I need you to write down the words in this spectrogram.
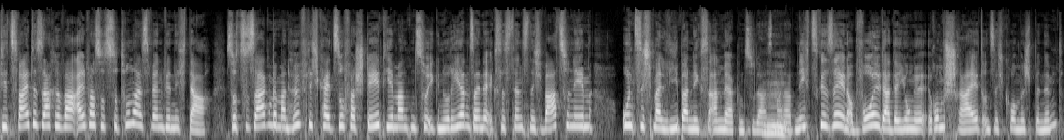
die zweite Sache war einfach so zu tun, als wären wir nicht da. Sozusagen, wenn man Höflichkeit so versteht, jemanden zu ignorieren, seine Existenz nicht wahrzunehmen und sich mal lieber nichts anmerken zu lassen. Man hat nichts gesehen, obwohl da der Junge rumschreit und sich komisch benimmt.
